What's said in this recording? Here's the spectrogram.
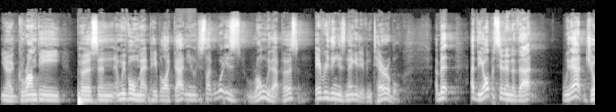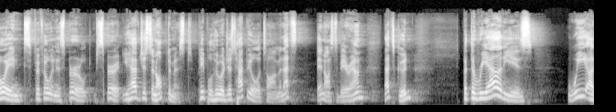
you know, grumpy person. And we've all met people like that. And you're just like, what is wrong with that person? Everything is negative and terrible. But at the opposite end of that, without joy and fulfillment in the spirit, spirit, you have just an optimist, people who are just happy all the time. And that's, they're nice to be around. That's good. But the reality is, we are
